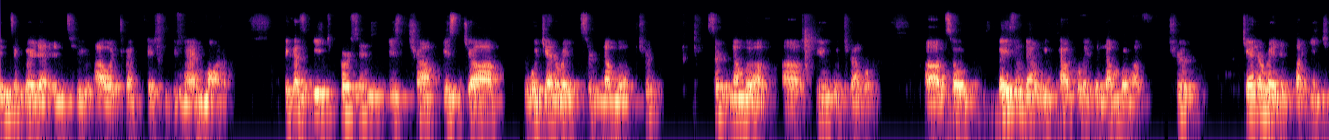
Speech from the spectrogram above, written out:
integrate it into our transportation demand model. Because each person, each job, each job will generate a certain number of certain number of uh, vehicle travel. Um, so based on that, we calculate the number of trip generated by each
